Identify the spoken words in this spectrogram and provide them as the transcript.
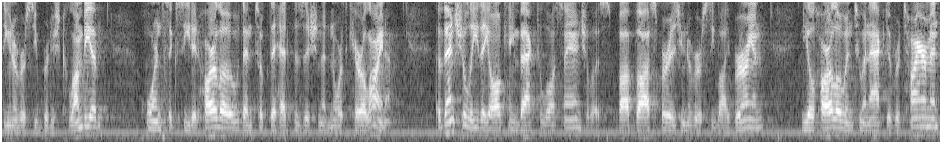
the University of British Columbia. Horn succeeded Harlow, then took the head position at North Carolina. Eventually, they all came back to Los Angeles. Bob Vosper as university librarian, Neal Harlow into an active retirement,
